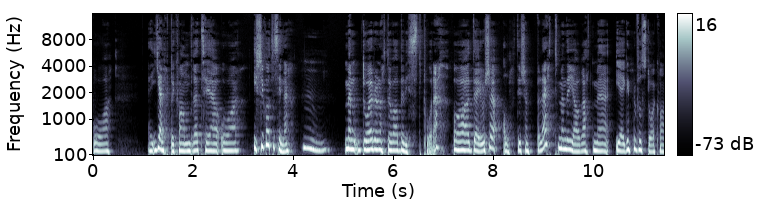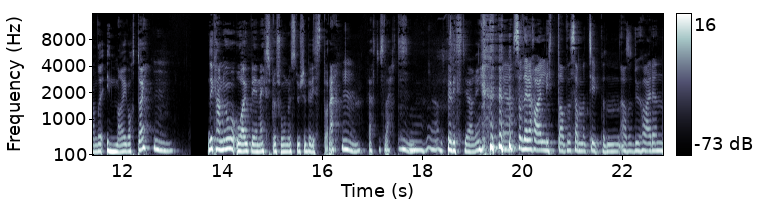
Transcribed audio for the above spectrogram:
å eh, hjelpe hverandre til å ikke gå til sinne. Mm. Men da er du nødt til å være bevisst på det. Og det er jo ikke alltid kjempelett, men det gjør at vi egentlig forstår hverandre innmari godt òg. Mm. Det kan jo òg bli en eksplosjon hvis du ikke er bevisst på det. Mm. Rett og slett. Mm. Så, ja, bevisstgjøring. Ja, så dere har litt av det samme typen Altså du har en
